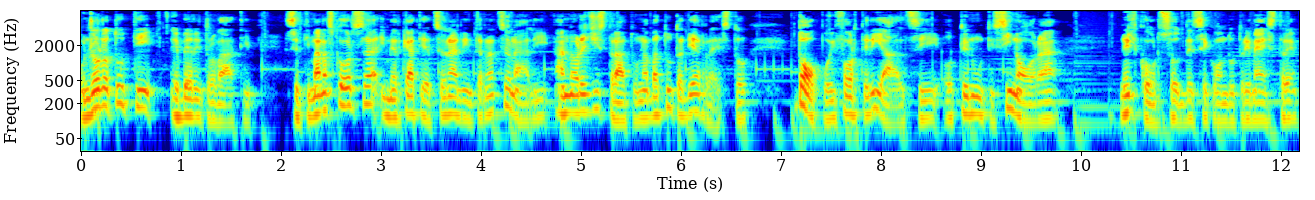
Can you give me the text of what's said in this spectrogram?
Buongiorno a tutti e ben ritrovati. Settimana scorsa i mercati azionari internazionali hanno registrato una battuta di arresto dopo i forti rialzi ottenuti sinora nel corso del secondo trimestre.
